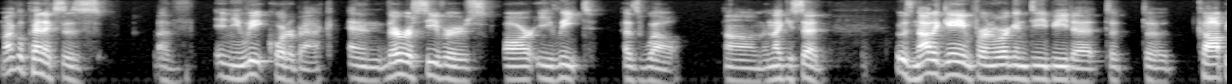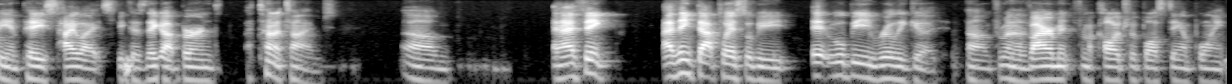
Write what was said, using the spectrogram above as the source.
Michael Penix is a, an elite quarterback, and their receivers are elite as well. Um, and like you said, it was not a game for an Oregon DB to, to, to copy and paste highlights because they got burned a ton of times. Um, and I think I think that place will be it will be really good um, from an environment, from a college football standpoint,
